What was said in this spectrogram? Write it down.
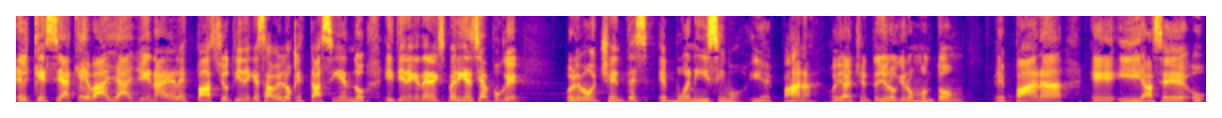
el que sea que vaya a llenar el espacio tiene que saber lo que está haciendo y tiene que tener experiencia porque, volvemos, Chente es, es buenísimo y es pana. Oye, a Chente yo lo quiero un montón. Es pana eh, y hace, uh, o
